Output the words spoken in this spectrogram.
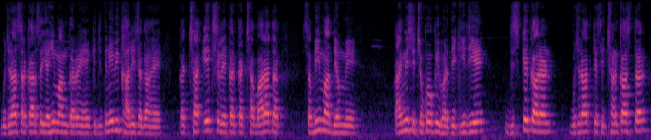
गुजरात सरकार से यही मांग कर रहे हैं कि जितनी भी खाली जगह हैं कक्षा एक से लेकर कक्षा बारह तक सभी माध्यम में कायमी शिक्षकों की भर्ती कीजिए, जिसके कारण गुजरात के शिक्षण का स्तर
